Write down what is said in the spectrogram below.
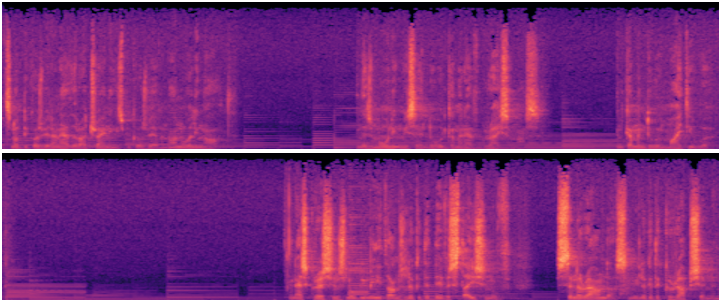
It's not because we don't have the right training, it's because we have an unwilling heart. And this morning we say, Lord, come and have grace on us. And come and do a mighty work. And as Christians, Lord, we many times look at the devastation of sin around us and we look at the corruption and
